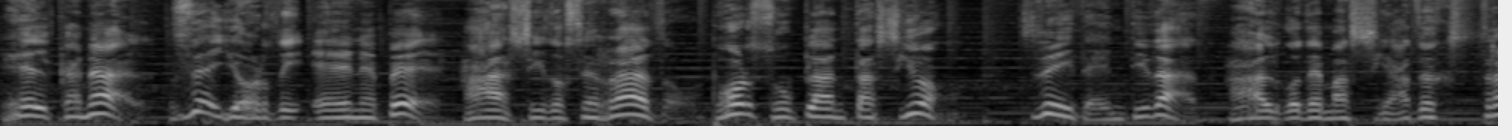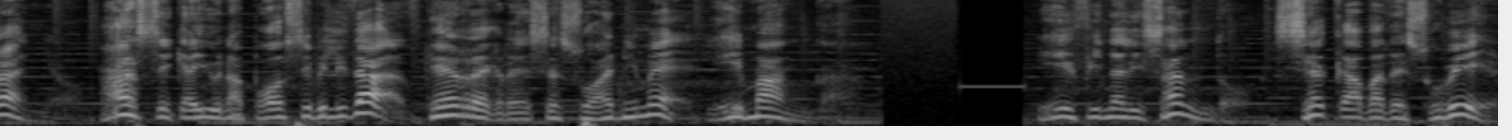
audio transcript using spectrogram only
El canal de Jordi NP ha sido cerrado por su plantación de identidad, algo demasiado extraño, así que hay una posibilidad que regrese su anime y manga. Y finalizando, se acaba de subir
